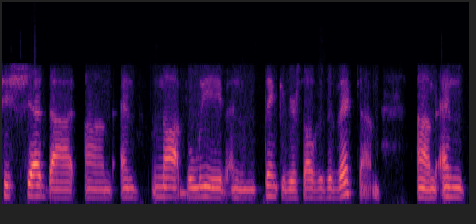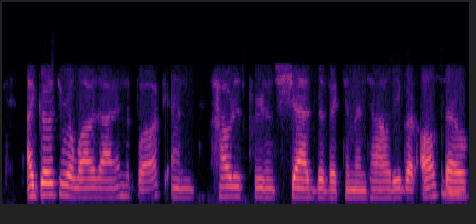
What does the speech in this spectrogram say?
to shed that um, and not believe and think of yourself as a victim. Um, and I go through a lot of that in the book and how does Prudence shed the victim mentality, but also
